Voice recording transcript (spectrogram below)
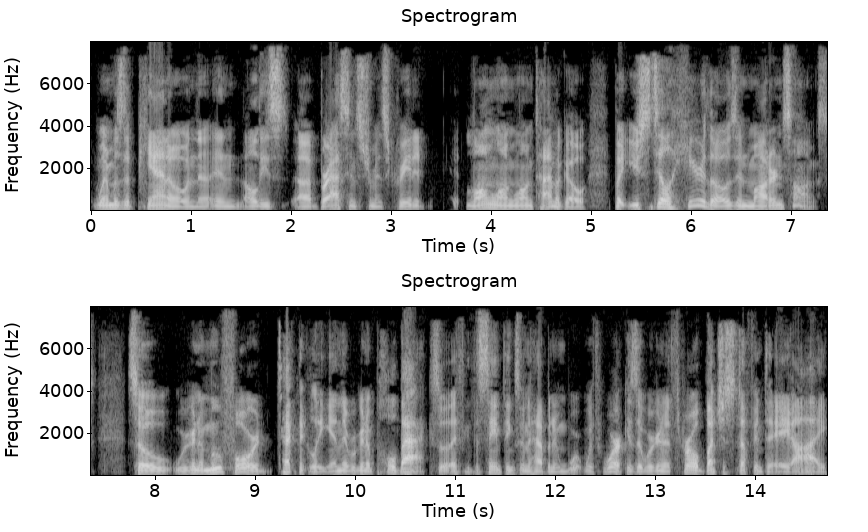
when was the piano and, the, and all these uh, brass instruments created long, long, long time ago, but you still hear those in modern songs. So we're going to move forward technically, and then we're going to pull back. So I think the same thing's going to happen in, with work is that we're going to throw a bunch of stuff into AI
